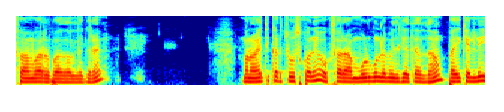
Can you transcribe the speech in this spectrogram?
స్వామివారి పాదాల దగ్గర. మనం అయితే ఇక్కడ చూసుకొని ఒకసారి ఆ మూడు గుండ్ల మీదకి అయితే వెళ్దాం. పైకి వెళ్ళి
